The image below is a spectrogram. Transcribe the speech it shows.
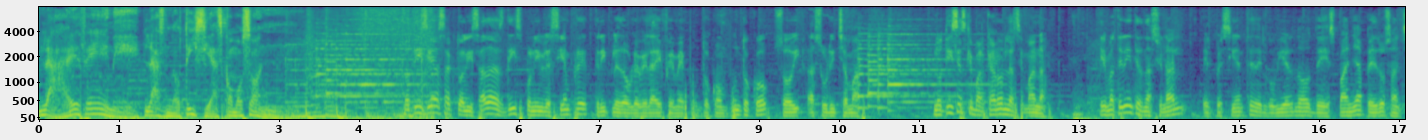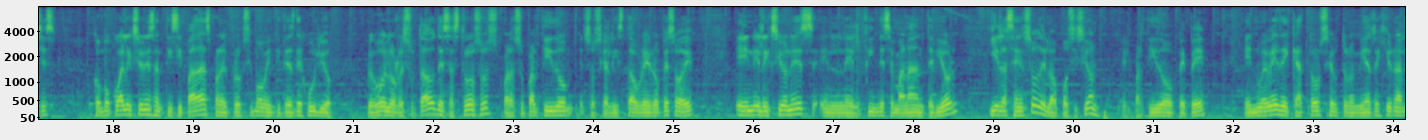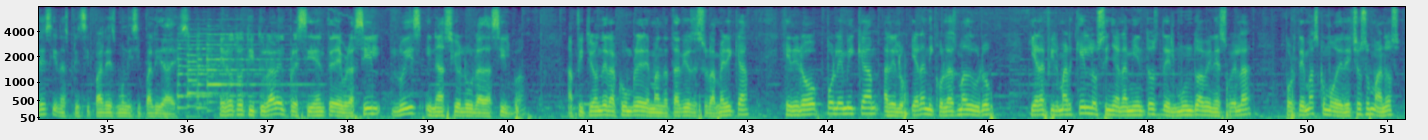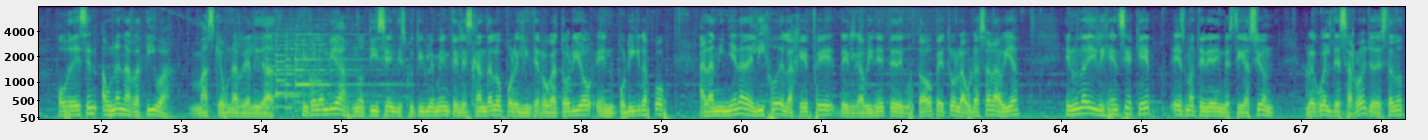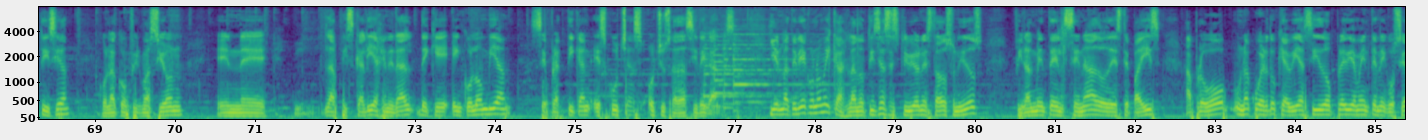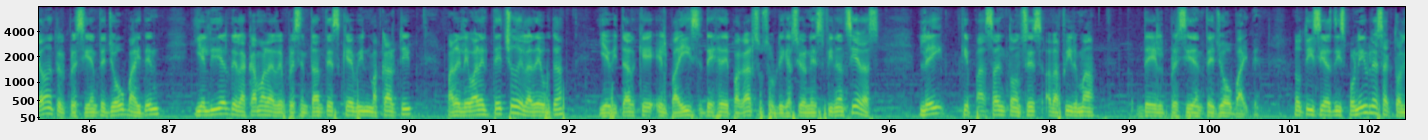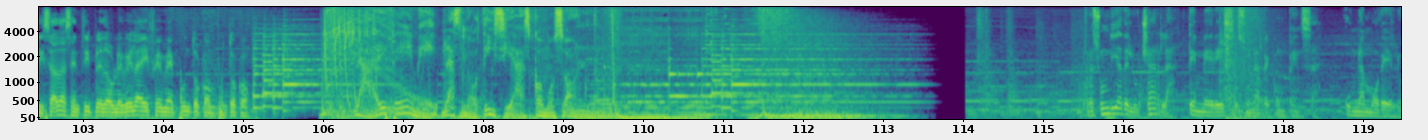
La FM, las noticias como son. Noticias actualizadas disponibles siempre www.lafm.com.co. Soy Azuri Chamá. Noticias que marcaron la semana. En materia internacional, el presidente del gobierno de España, Pedro Sánchez, convocó elecciones anticipadas para el próximo 23 de julio, luego de los resultados desastrosos para su partido, el socialista obrero PSOE, en elecciones en el fin de semana anterior y el ascenso de la oposición, el partido PP, en 9 de 14 autonomías regionales y en las principales municipalidades. En otro titular, el presidente de Brasil, Luis Ignacio Lula da Silva, anfitrión de la cumbre de mandatarios de Sudamérica, generó polémica al elogiar a Nicolás Maduro y al afirmar que los señalamientos del mundo a Venezuela por temas como derechos humanos obedecen a una narrativa más que a una realidad. En Colombia, noticia indiscutiblemente el escándalo por el interrogatorio en polígrafo a la niñera del hijo de la jefe del gabinete de Gustavo Petro, Laura Sarabia, en una diligencia que es materia de investigación. Luego el desarrollo de esta noticia con la confirmación en eh, la Fiscalía General de que en Colombia se practican escuchas o chuzadas ilegales. Y en materia económica, la noticia se escribió en Estados Unidos. Finalmente el Senado de este país aprobó un acuerdo que había sido previamente negociado entre el presidente Joe Biden y el líder de la Cámara de Representantes Kevin McCarthy para elevar el techo de la deuda y evitar que el país deje de pagar sus obligaciones financieras. Ley que pasa entonces a la firma del presidente Joe Biden. Noticias disponibles actualizadas en www.lafm.com.co. La FM, las noticias como son. Tras un día de lucharla, te mereces una recompensa, una modelo,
